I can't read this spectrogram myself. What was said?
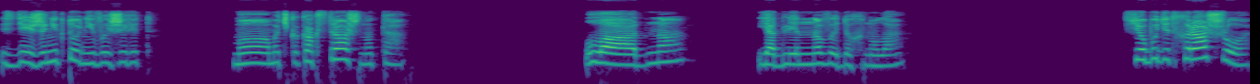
Здесь же никто не выживет. Мамочка, как страшно-то. Ладно, я длинно выдохнула. Все будет хорошо,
